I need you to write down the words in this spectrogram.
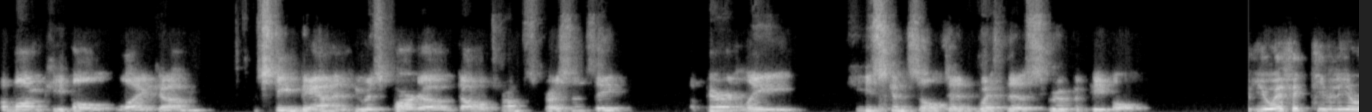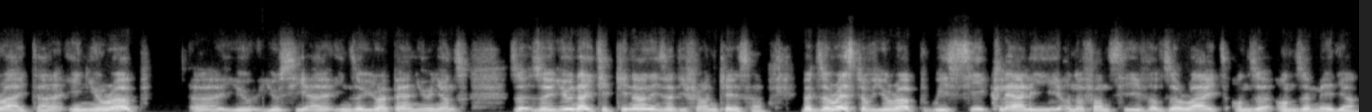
among people like um, Steve Bannon, who is part of Donald Trump's presidency. Apparently, he's consulted with this group of people. You're effectively right. Huh? In Europe, you you see uh, in the European Unions, the, the United Kingdom is a different case, huh? but the rest of Europe, we see clearly an offensive of the right on the on the media.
